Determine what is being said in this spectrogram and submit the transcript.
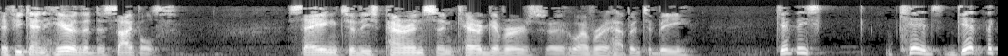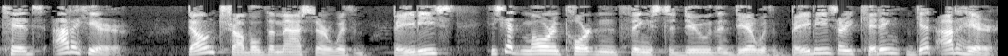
if you can hear the disciples saying to these parents and caregivers, uh, whoever it happened to be, get these kids, get the kids out of here. Don't trouble the master with babies. He's got more important things to do than deal with babies. Are you kidding? Get out of here.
